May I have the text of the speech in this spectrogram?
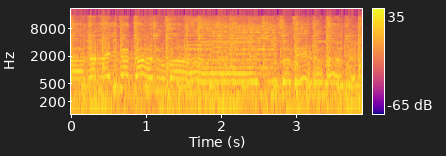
लागलाय का काळू बाय तुझं वेड लागला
